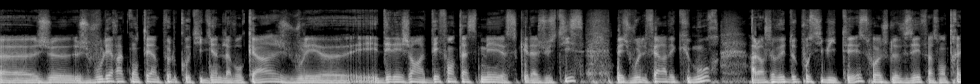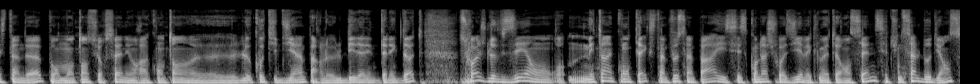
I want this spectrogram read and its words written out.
Euh, je, je, voulais raconter un peu le quotidien de l'avocat. Je voulais euh, aider les gens à défantasmer ce qu'est la justice, mais je voulais le faire avec humour. Alors j'avais deux possibilités. Soit je le faisais de façon très stand-up, en montant sur scène et en racontant euh, le quotidien par le, le biais d'anecdotes. Soit je le faisais en mettant un contexte un peu sympa, et c'est ce qu'on a choisi avec le metteur en scène. C'est une salle d'audience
